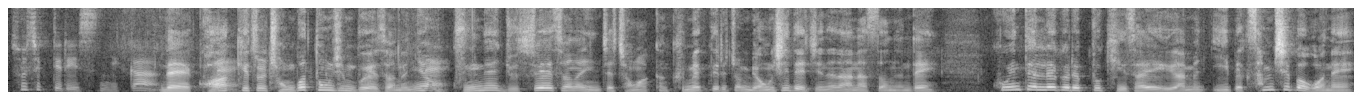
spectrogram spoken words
소식들이 있습니까? 네, 과학기술정보통신부에서는요. 네. 국내 뉴스에서는 이제 정확한 금액들이 좀 명시되지는 않았었는데 Cointelegraph 기사에 의하면 230억 원의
